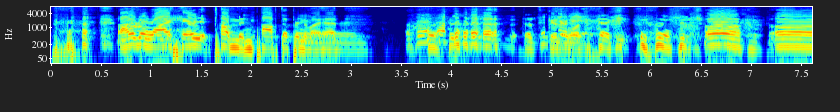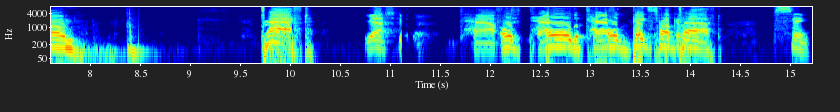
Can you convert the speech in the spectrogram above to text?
I don't know why Harriet Tubman popped up into my head. And- That's a good one. uh, um. Taft. Yes. Good. Taft. Old, Taft. old, Taft old Big Tub Taft. Sink.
